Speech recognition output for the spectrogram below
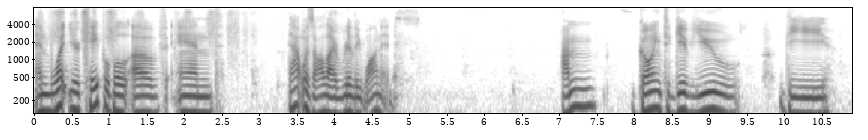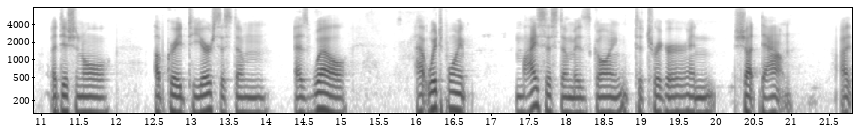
and what you're capable of, and that was all I really wanted. I'm going to give you the additional upgrade to your system as well. At which point, my system is going to trigger and shut down. I,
